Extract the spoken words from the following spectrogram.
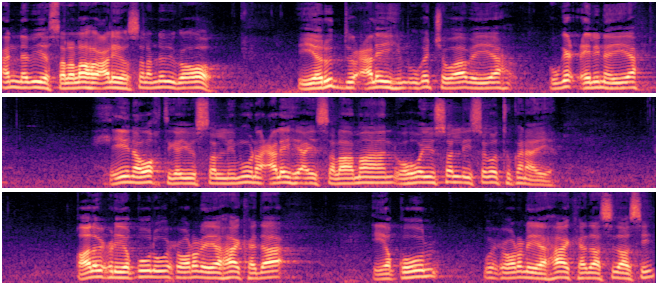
annabiya salى اllahu alayhi wasalam nebiga oo yaruddu calayhim uga jawaabaya uga celinaya xiina waqtiga yusalimuuna calayhi ay salaamaan wahuwa yusalli isagoo tukanaya qaala wuxu uhi yaquulu wuxuu odhanayaa haakada yaquul wuxuu odhanayaa haakada sidaasi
